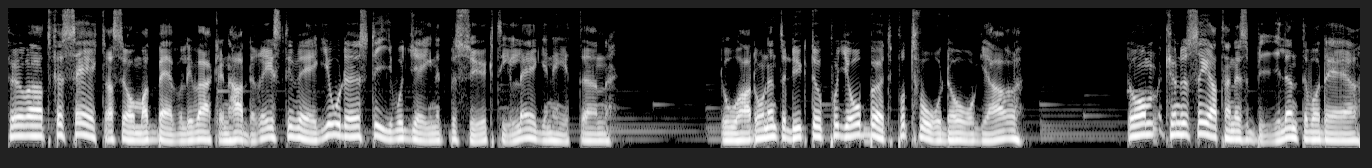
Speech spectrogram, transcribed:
För att försäkra sig om att Beverly verkligen hade rest iväg gjorde Steve och Jane ett besök till lägenheten. Då hade hon inte dykt upp på jobbet på två dagar. De kunde se att hennes bil inte var där.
